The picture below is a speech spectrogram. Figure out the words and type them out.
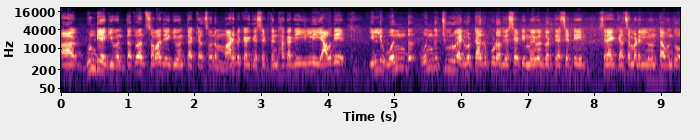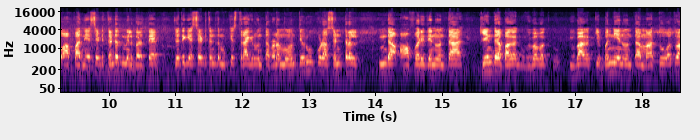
ಆ, ಗುಂಡಿ ಅಗಿಯುವಂಥ ಅಥವಾ ಸಮಾಧಿ ಅಗಿಯುವಂಥ ಕೆಲಸವನ್ನು ಮಾಡಬೇಕಾಗಿದೆ ಎಸ್ ಐ ಟಿ ಹಾಗಾಗಿ ಇಲ್ಲಿ ಯಾವುದೇ ಇಲ್ಲಿ ಒಂದು ಒಂದು ಚೂರು ಅಡ್ವರ್ಟ್ ಆದರೂ ಕೂಡ ಅದು ಎಸ್ ಐ ಟಿ ಮೈ ಮೇಲೆ ಬರುತ್ತೆ. ಎಸ್ ಐ ಟಿ ಸರಿಯಾಗಿ ಕೆಲಸ ಅನ್ನುವಂಥ ಒಂದು ಆಪಾದನೆ ಎಸ್ ಟಿ ತಂಡದ ಮೇಲೆ ಬರುತ್ತೆ. ಜೊತೆಗೆ ಎಸ್ ಟಿ ತಂಡದ ಮುಖ್ಯಸ್ಥರಾಗಿರುವಂಥ ಪ್ರಣಬ್ ಮೊಹಂತಿ ಅವರು ಕೂಡ ಸೆಂಟ್ರಲ್ ಇಂದ ಆಫರ್ ಇದೆ ಅನ್ನುವಂಥ ಕೇಂದ್ರ ಭಾಗ ವಿಭಾಗ ವಿಭಾಗಕ್ಕೆ ಬನ್ನಿ ಅನ್ನುವಂಥ ಮಾತು ಅಥವಾ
